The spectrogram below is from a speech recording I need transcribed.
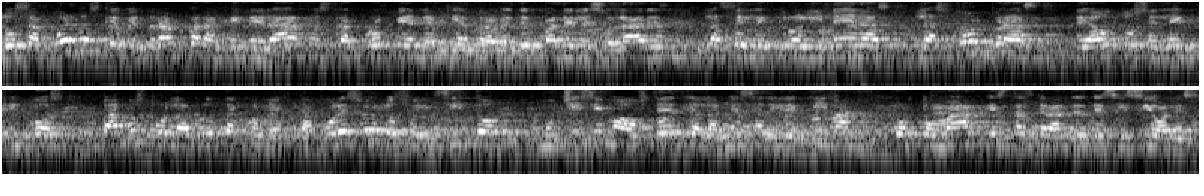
los acuerdos que vendrán para generar nuestra propia energía a través de paneles solares, las electrolineras, las compras de autos eléctricos, vamos por la ruta correcta. Por eso los felicito muchísimo a usted y a la mesa directiva por tomar estas grandes decisiones.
